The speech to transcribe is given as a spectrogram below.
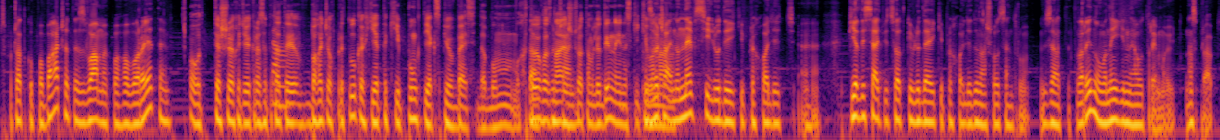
спочатку побачити, з вами поговорити. От те, що я хотів якраз запитати, в багатьох притулках є такий пункт, як співбесіда, бо хто Так, його знає, що там людина і наскільки Звичайно, вона не всі люди, які приходять, е, 50% людей, які приходять до нашого центру взяти тварину, вони її не отримують насправді.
